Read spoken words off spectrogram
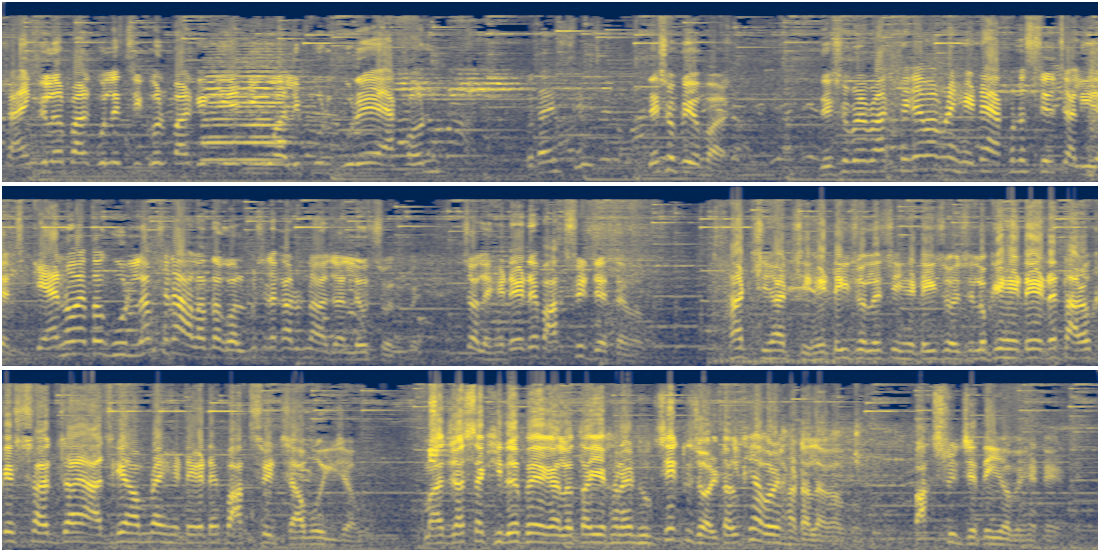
ট্রায়াঙ্গুলার পার্ক বলে চিকন পার্কে গিয়ে নিউ আলিপুর ঘুরে এখন কোথায় দেশপ্রিয় পার্ক। দেশপ্রিয় পার্ক থেকে আমরা হেঁটে এখনও স্টিল চালিয়ে যাচ্ছি। কেন এত ঘুরলাম সেটা আলাদা গল্প, সেটা কারণ না জানলেও চলবে। চলো, হেঁটে হেঁটে পার্ক স্ট্রিট যেতে হবে। হাঁটছি হাঁটছি, হেঁটেই চলেছি হেঁটেই চলেছি। লোকে হেঁটে হেঁটে তারকেশ্বর যায় আজকে আমরা হেঁটে হেঁটে পার্ক স্ট্রিট যাবোই যাব। মাঝ রাস্তা খিদে পেয়ে গেল, তাই এখানে ঢুকছি, একটু জল টল খেয়ে আবার হাঁটা লাগাবো। পার্ক স্ট্রিট যেতেই হবে হেঁটে হেঁটে।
